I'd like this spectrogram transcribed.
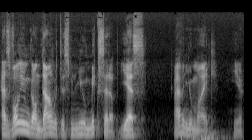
Has volume gone down with this new mix setup? Yes. I have a new mic here.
